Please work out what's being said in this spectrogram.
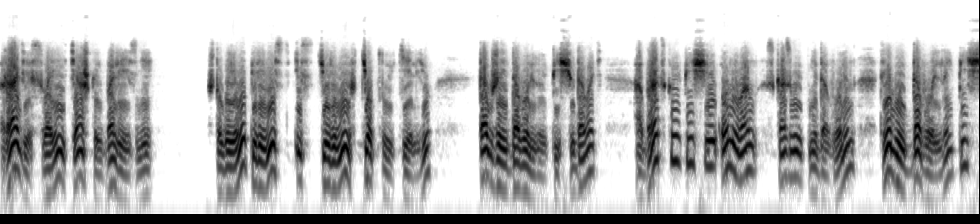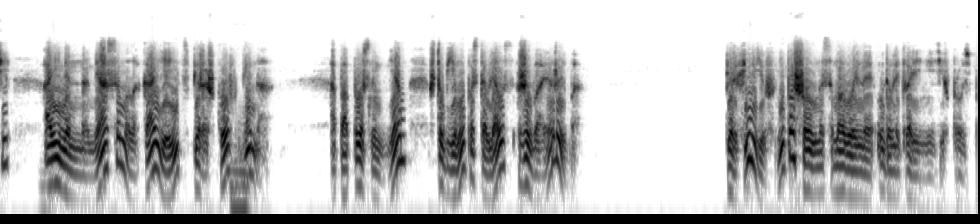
ради своей тяжкой болезни чтобы его перевести из тюрьмы в теплую келью, также и довольную пищу давать, а братскую пищу он, Иван, сказывает, недоволен, требует довольной пищи, а именно мяса, молока, яиц, пирожков, вина. А по постным дням, чтобы ему поставлялась живая рыба. Перфильев не пошел на самовольное удовлетворение этих просьб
